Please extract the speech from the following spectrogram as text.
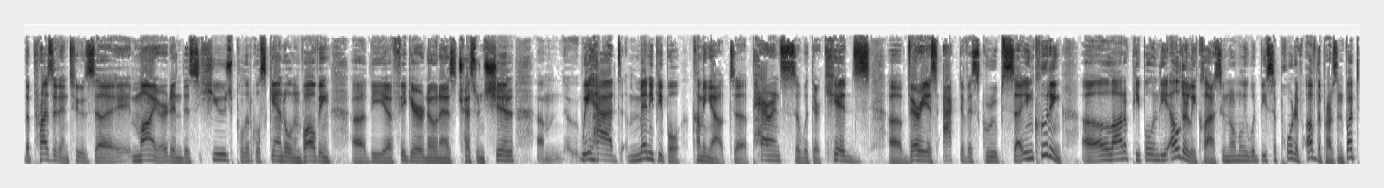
the president, who's uh, mired in this huge political scandal involving uh, the uh, figure known as Choi Soon-sil. Um, we had many people coming out, uh, parents with their kids, uh, various activist groups, uh, including a lot of people in the elderly class who normally would be supportive of the president. But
